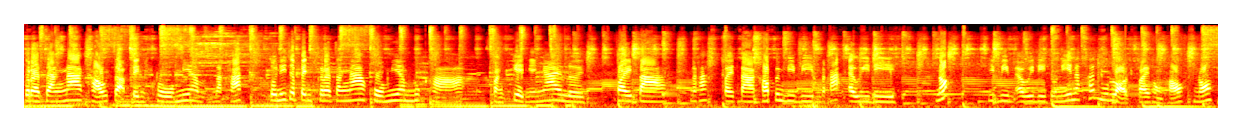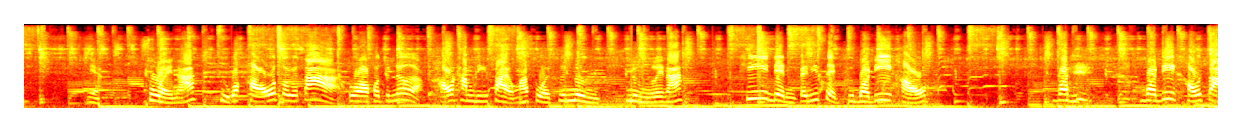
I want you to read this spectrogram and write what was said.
กระจังหน้าเขาจะเป็นโครเมียมนะคะ ตัวนี้จะเป็นกระจังหน้าโครเมียมลูกค้า สังเกตง่าย ๆ เลย ไฟตานะคะ ไฟตาเขาเป็นบีบีนะคะ LED เนาะ บีบีม LED ตัวนี้นะคะ ดูหลอดไฟของเขาเนาะเนี่ยสวยนะ ถือว่าเขาโตโยต้าตัว f o r t u n e r เขาทำดีไซน์ออกมาสวยคือหนึ่งหนึ่งเลยนะ ที่เด่นเป็นพิเศษคือบอดี้เขาบอดี้บอดี้เขาจะ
